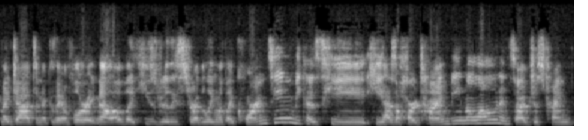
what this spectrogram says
my dad's an example right now of like he's really struggling with like quarantine because he he has a hard time being alone. And so i've just trying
